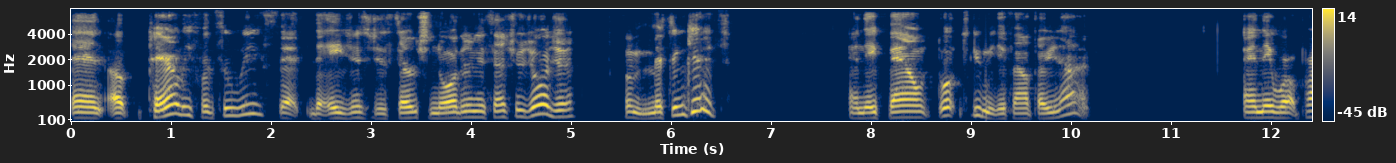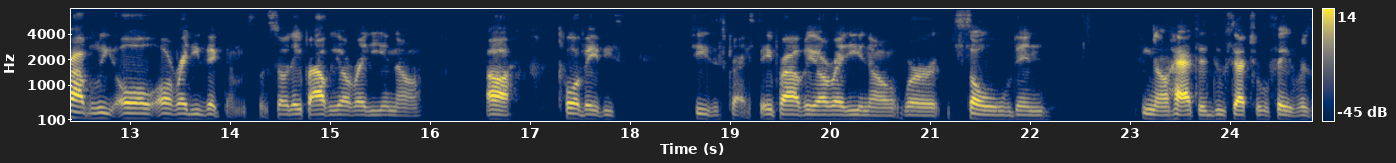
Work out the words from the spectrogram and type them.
And apparently, for two weeks, that the agents just searched northern and central Georgia for missing kids, and they found, oh, excuse me, they found thirty nine, and they were probably all already victims. So they probably already, you know, uh, poor babies, Jesus Christ, they probably already, you know, were sold and you know had to do sexual favors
